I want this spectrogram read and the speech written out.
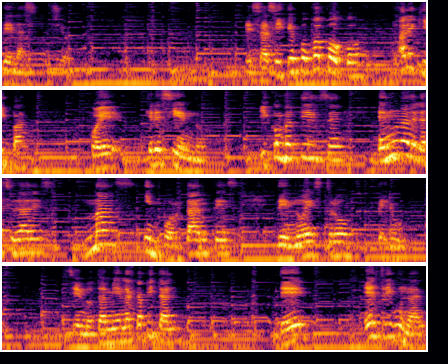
de la Asunción. Es así que poco a poco Arequipa fue creciendo y convertirse en una de las ciudades más importantes de nuestro Perú, siendo también la capital de el Tribunal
